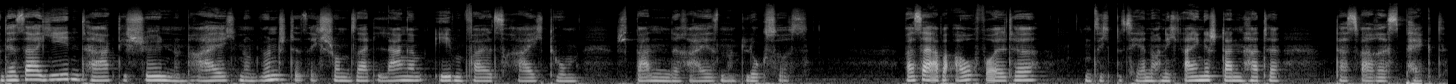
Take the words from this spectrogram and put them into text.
Und er sah jeden Tag die Schönen und Reichen und wünschte sich schon seit langem ebenfalls Reichtum, spannende Reisen und Luxus. Was er aber auch wollte und sich bisher noch nicht eingestanden hatte, das war Respekt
